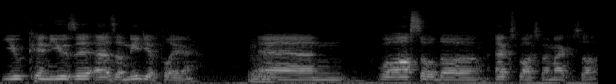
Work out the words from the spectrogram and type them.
you can use it as a media player, Mm-hmm. and well, also the Xbox by Microsoft,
